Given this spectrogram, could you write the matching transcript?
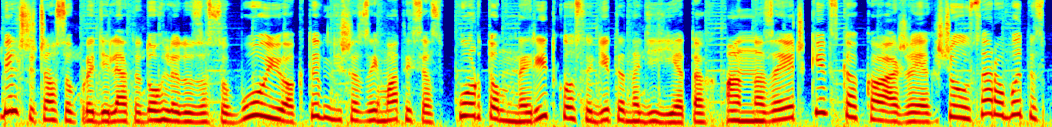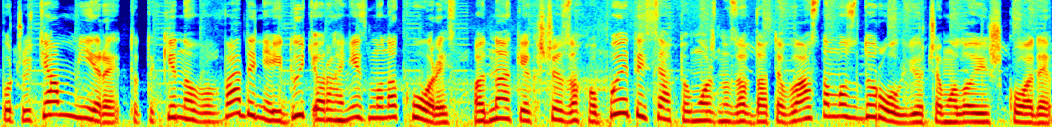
Більше часу приділяти догляду за собою, активніше займатися спортом, нерідко сидіти на дієтах. Анна Заячківська каже: якщо усе робити з почуттям міри, то такі нововведення йдуть організму на користь. Однак, якщо захопитися, то можна завдати власному здоров'ю чималої шкоди.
